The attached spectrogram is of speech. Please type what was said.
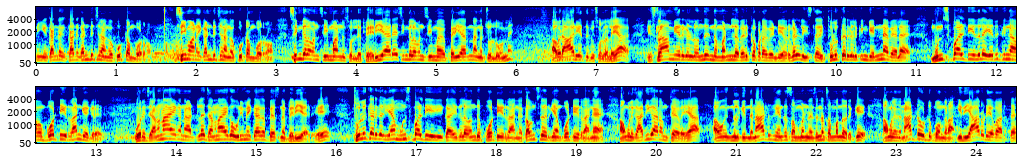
நீங்கள் கண்ட கண்டிச்சு நாங்கள் கூட்டம் போடுறோம். சீமானை கண்டிச்சு நாங்கள் கூட்டம் போடுறோம். சிங்களவன் சீமான்னு சொல்லு. பெரியாரே சிங்களவன் சீமா பெரியார்னு நாங்கள் சொல்லுவோமே. அவர் ஆரியத்துக்கு சொல்லலையா? இஸ்லாமியர்கள் வந்து இந்த மண்ணில் வெறுக்கப்பட வேண்டியவர்கள் இஸ்லா துலுக்கர்களுக்கு இங்கே என்ன வேலை? முனிசிபாலிட்டி இதில் எதுக்குங்க அவன் போட்டிடுறான்னு கேட்குறாரு ஒரு ஜனநாயக நாட்டில் ஜனநாயக உரிமைக்காக பேசின பெரியார் துலுக்கர்கள் ஏன் முனிசிபாலிட்டி இதில் வந்து போட்டிடுறாங்க கவுன்சிலர் ஏன் போட்டிடுறாங்க அவங்களுக்கு அதிகாரம் தேவையா? அவங்களுக்கு இந்த நாட்டுக்கு எந்த சம்பந்தம் என்ன சம்பந்தம் இருக்குது அவங்களை இந்த நாட்டை விட்டு போங்கிறான். இது யாருடைய வார்த்தை?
